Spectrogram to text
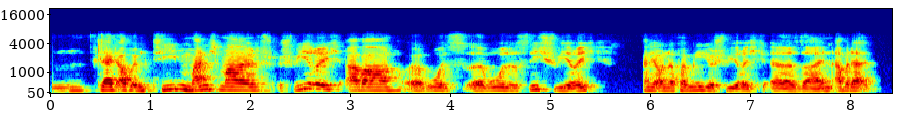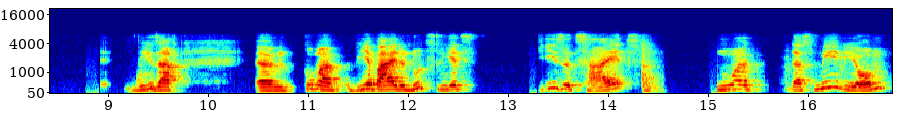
hm, vielleicht auch im Team manchmal schwierig, aber äh, wo, ist, äh, wo ist es nicht schwierig? Kann ja auch in der Familie schwierig äh, sein. Aber da, wie gesagt, ähm, guck mal, wir beide nutzen jetzt diese Zeit, nur das Medium,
